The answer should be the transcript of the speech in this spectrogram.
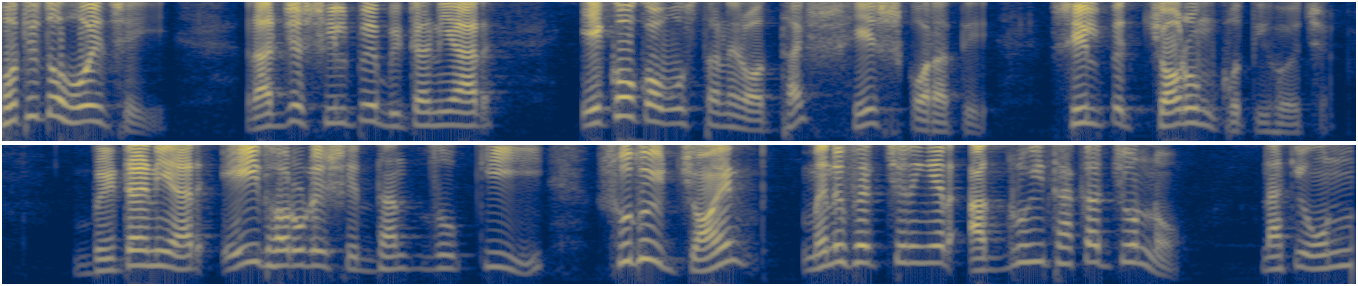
ক্ষতি তো হয়েছেই, রাজ্যের শিল্পে ব্রিটানিয়ার একক অবস্থানের অধ্যায় শেষ করাতে শিল্পের চরম ক্ষতি হয়েছে। ব্রিটানিয়ার এই ধরনের সিদ্ধান্ত কি শুধুই জয়েন্ট ম্যানুফ্যাকচারিংয়ের আগ্রহী থাকার জন্য, নাকি অন্য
